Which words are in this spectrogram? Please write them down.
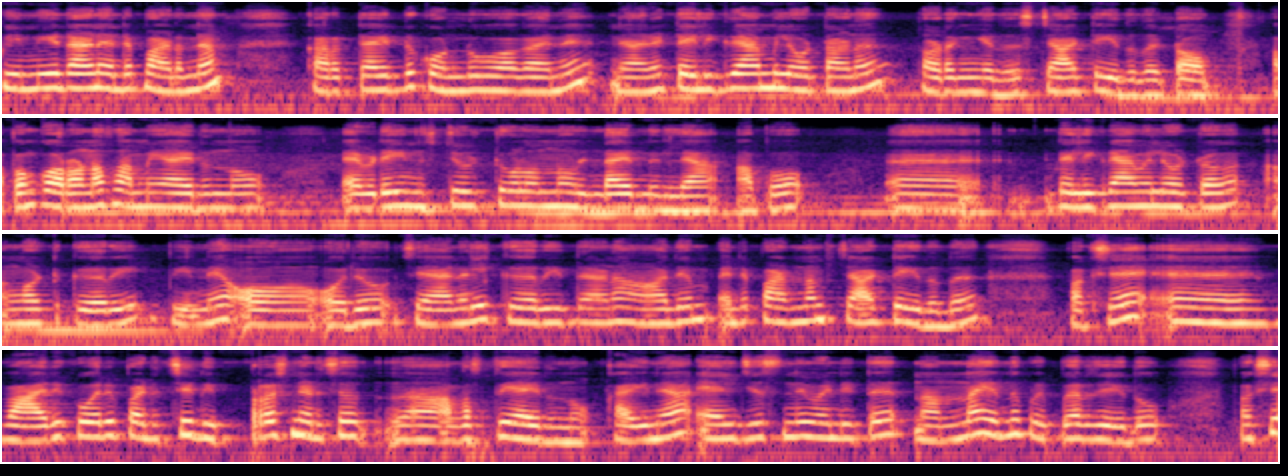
പിന്നീടാണ് എന്റെ പഠനം കറക്റ്റായിട്ട് കൊണ്ടുപോകാൻ ഞാൻ ടെലിഗ്രാമിലോട്ടാണ് തുടങ്ങിയത് സ്റ്റാർട്ട് ചെയ്തത് കേട്ടോ അപ്പം കൊറോണ സമയമായിരുന്നു എവിടെ ഇൻസ്റ്റിറ്റ്യൂട്ടുകളൊന്നും ഉണ്ടായിരുന്നില്ല. അപ്പോൾ ടെലിഗ്രാമിലോട്ട് അങ്ങോട്ട് കയറി പിന്നെ ഒരു ചാനലിൽ കയറിയിട്ടാണ് ആദ്യം എന്റെ പഠനം സ്റ്റാർട്ട് ചെയ്തത്. പക്ഷേ വാരിക്കോരി പഠിച്ച് ഡിപ്രഷൻ അടിച്ച അവസ്ഥയായിരുന്നു. കഴിഞ്ഞ എൽ ജി എസിന് വേണ്ടിയിട്ട് നന്നായിരുന്നു പ്രിപ്പയർ ചെയ്തു. പക്ഷേ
